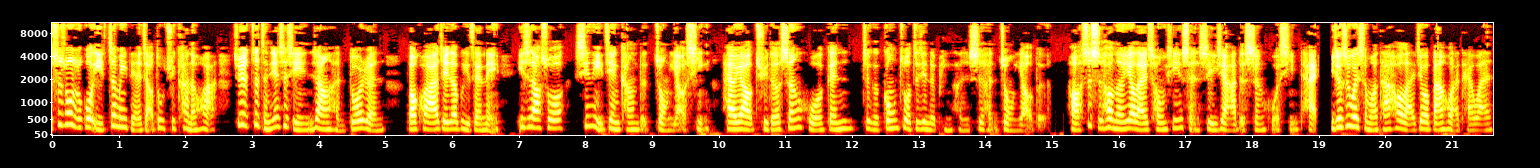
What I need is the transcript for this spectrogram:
是说如果以正面一点的角度去看的话，就是这整件事情让很多人，包括 JW 在内。意识到说心理健康的重要性，还有要取得生活跟这个工作之间的平衡是很重要的。好，是时候呢要来重新审视一下他的生活形态，也就是为什么他后来就搬回来台湾，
